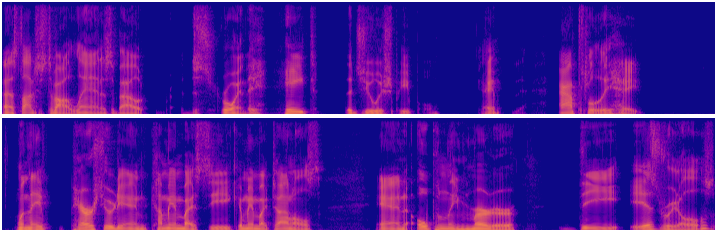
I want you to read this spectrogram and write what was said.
And it's not just about land, it's about destroying. They hate the Jewish people. Okay. Absolutely hate. When they parachute in, come in by sea, come in by tunnels, and openly murder the Israel's,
